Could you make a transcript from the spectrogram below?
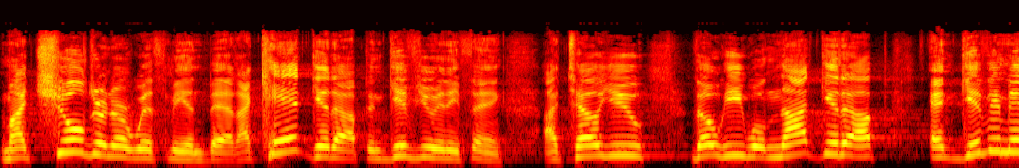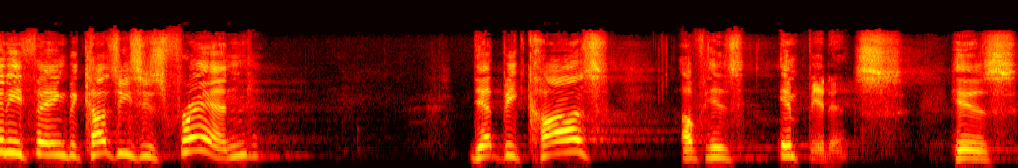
My children are with me in bed. I can't get up and give you anything. I tell you, though he will not get up and give him anything because he's his friend, yet because of his impudence, his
